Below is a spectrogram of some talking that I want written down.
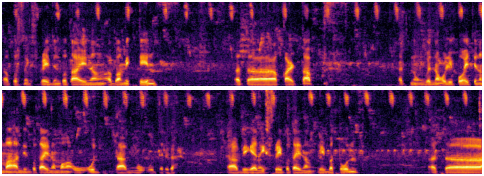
Tapos nag-spray din po tayo ng Abamectin at uh, Cartap. At nung buwan ng huli po ay tinamaan din po tayo ng mga uod. Daming uod talaga. Sabi kaya nag-spray po tayo ng Privaton at uh,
